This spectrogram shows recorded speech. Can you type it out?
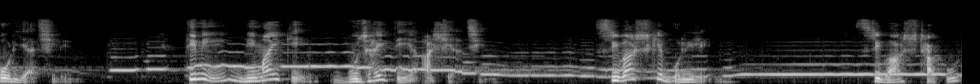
পড়িয়াছিলেন। তিনি নিমাইকে বুঝাইতে আসিয়াছেন। শ্রীবাসকে বলিলেন শ্রীবাস ঠাকুর,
